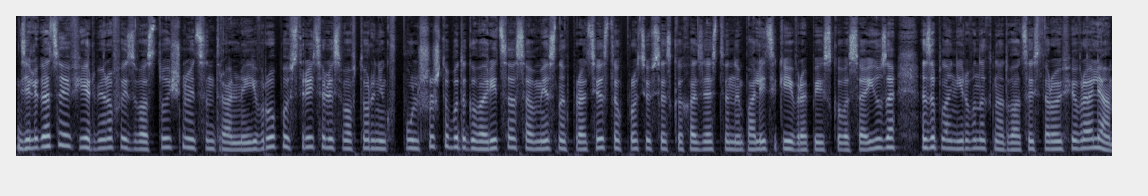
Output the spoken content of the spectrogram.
Делегация фермеров из Восточной и Центральной Европы встретились во вторник в Польше, чтобы договориться о совместных протестах против сельскохозяйственной политики Европейского Союза, запланированных на 22 февраля.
